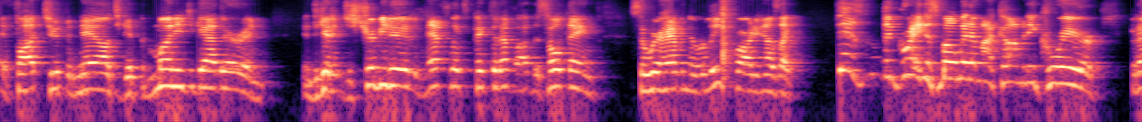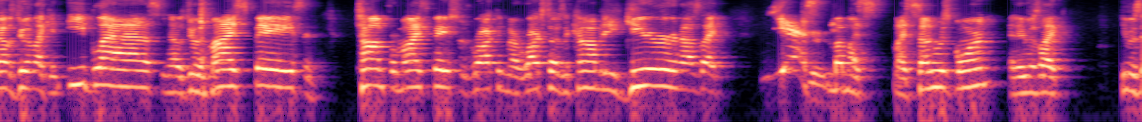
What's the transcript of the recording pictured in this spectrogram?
I fought tooth and nail to get the money together and and to get it distributed. And Netflix picked it up. uh, This whole thing. So we were having the release party, and I was like, "This is the greatest moment of my comedy career." But I was doing like an e-blast, and I was doing MySpace, and Tom from MySpace was rocking my Rockstars of Comedy gear, and I was like, "Yes!" But my my son was born, and he was like, he was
